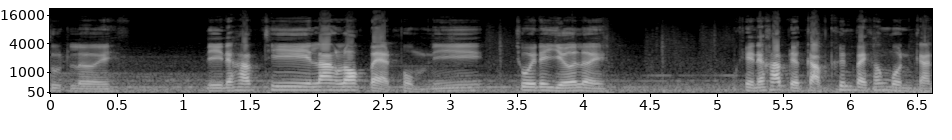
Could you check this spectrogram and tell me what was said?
สุดๆเลย ดีนะครับที่ร่างลอกแปดผมนี้ช่วยได้เยอะเลย โอเคนะครับ เดี๋ยวกลับขึ้นไปข้างบนกัน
